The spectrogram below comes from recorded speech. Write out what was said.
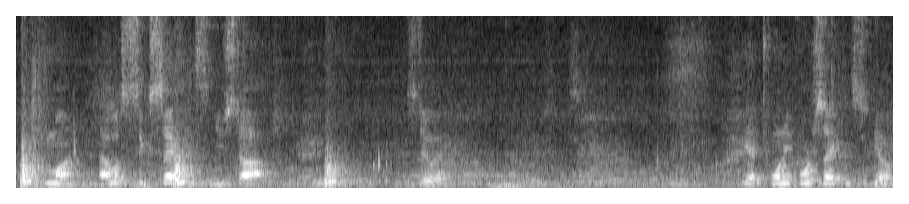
Come on, that was six seconds and you stopped. Let's do it. You got 24 seconds to go.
